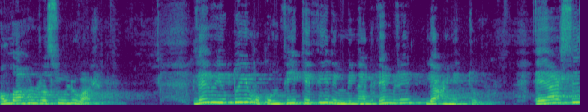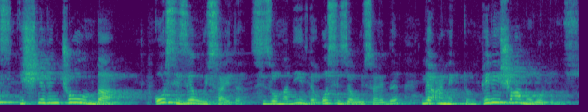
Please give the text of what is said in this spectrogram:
Allah'ın Resulü var. لَوْ يُطِيعُكُمْ ف۪ي كَثِيرٍ مِنَ الْاَمْرِ لَعَنِتْتُمْ Eğer siz işlerin çoğunda o size uysaydı, siz ona değil de o size uysaydı, لَعَنِتْتُمْ Perişan olurdunuz.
